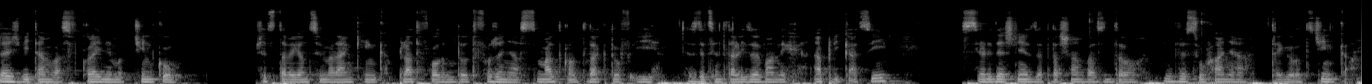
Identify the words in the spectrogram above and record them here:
Cześć, witam Was w kolejnym odcinku przedstawiającym ranking platform do tworzenia smart kontraktów i zdecentralizowanych aplikacji. Serdecznie zapraszam Was do wysłuchania tego odcinka.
